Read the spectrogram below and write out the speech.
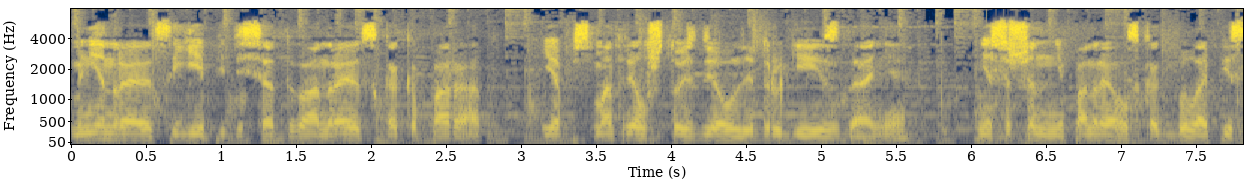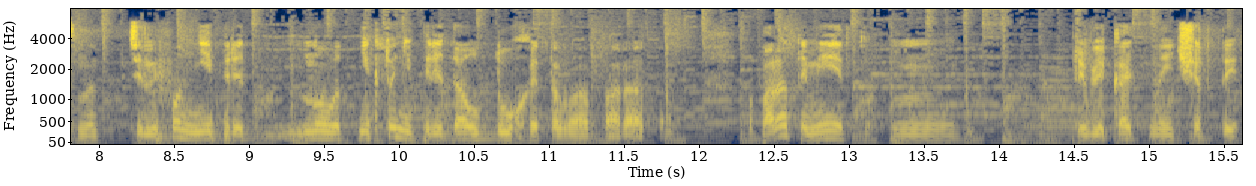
Мне нравится Е52, нравится как аппарат. Я посмотрел, что сделали другие издания. Мне совершенно не понравилось, как был описан этот телефон. Не перед... Ну вот никто не передал дух этого аппарата. Аппарат имеет привлекательные черты.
